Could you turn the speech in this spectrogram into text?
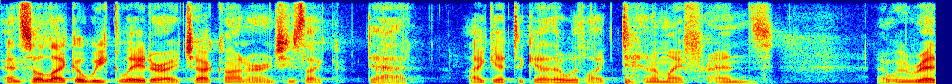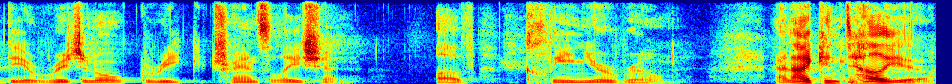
And so, like a week later, I check on her and she's like, Dad, I get together with like 10 of my friends and we read the original Greek translation of clean your room. And I can tell you,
